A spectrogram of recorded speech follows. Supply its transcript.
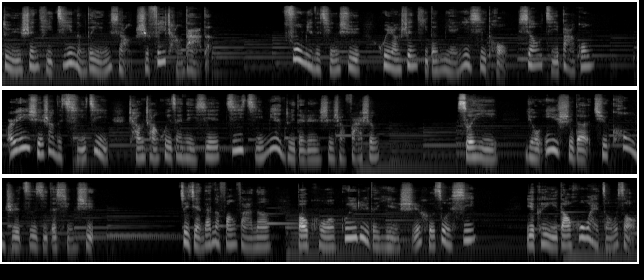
对于身体机能的影响是非常大的。负面的情绪会让身体的免疫系统消极罢工，而医学上的奇迹常常会在那些积极面对的人身上发生。所以，有意识的去控制自己的情绪。最简单的方法呢，包括规律的饮食和作息，也可以到户外走走，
